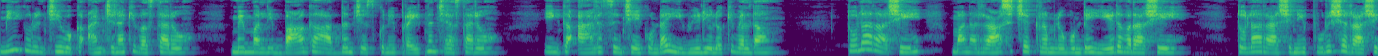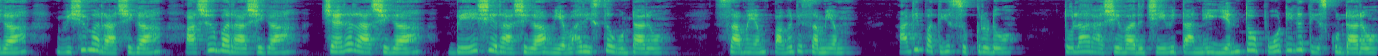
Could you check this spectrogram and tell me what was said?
మీ గురించి ఒక అంచనాకి వస్తారు. మిమ్మల్ని బాగా అర్థం చేసుకునే ప్రయత్నం చేస్తారు. ఇంకా ఆలస్యం చేయకుండా ఈ వీడియోలోకి వెళ్దాం. తులారాశి మన రాశి చక్రంలో ఉండే ఏడవ రాశి. తులారాశిని పురుష రాశిగా విషమ రాశిగా అశుభ రాశిగా చెర రాశిగా బేషి రాశిగా వ్యవహరిస్తూ ఉంటారు. సమయం పగటి సమయం. అధిపతి శుక్రుడు. తులారాశి వారి జీవితాన్ని ఎంతో పోటీగా తీసుకుంటారు.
